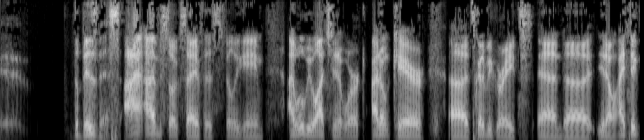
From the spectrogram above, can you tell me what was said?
eh, the business. I, I'm so excited for this Philly game. I will be watching it at work. I don't care. Uh, it's going to be great. And, uh, you know, I think,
